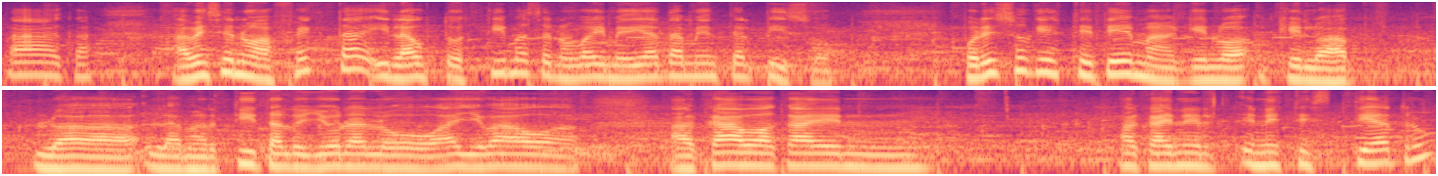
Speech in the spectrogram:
flaca, a veces nos afecta y la autoestima se nos va inmediatamente al piso. Por eso que este tema que, lo, que lo, la Martita Loyola lo ha llevado a, cabo acá en acá en, este teatro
